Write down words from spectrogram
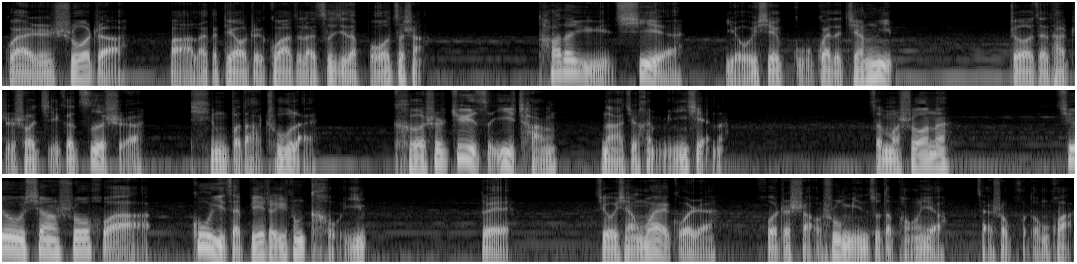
怪人说着，把那个吊坠挂在了自己的脖子上。他的语气有一些古怪的僵硬，这在他只说几个字时听不大出来，可是句子一长，那就很明显了。怎么说呢？就像说话故意在憋着一种口音，对，就像外国人或者少数民族的朋友在说普通话。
